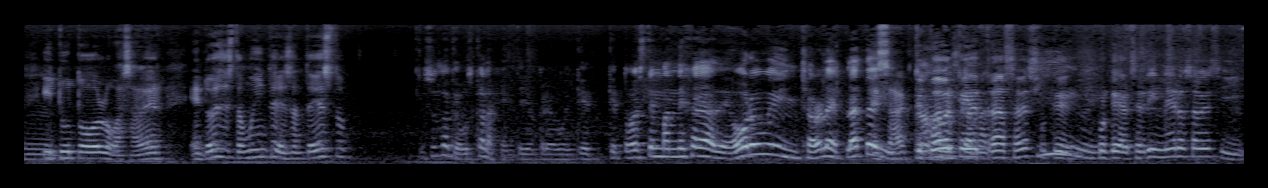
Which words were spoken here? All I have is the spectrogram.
Mm. Y tú todo lo vas a ver. Entonces está muy interesante esto. Eso es lo que busca la gente, yo creo, güey. Que, que todo esté en bandeja de oro, güey, en charola de plata. Exacto. Que no, puede haber que hay detrás, ¿sabes? Sí, porque, al ser dinero, ¿sabes? Y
